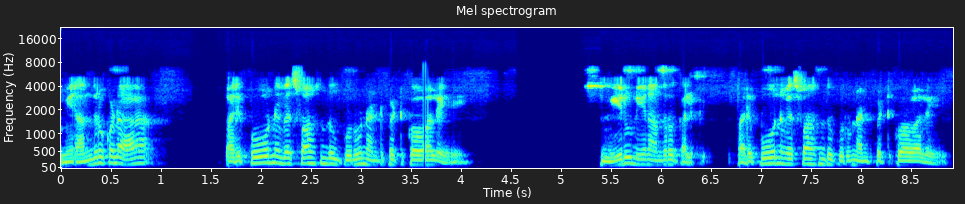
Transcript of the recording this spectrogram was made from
మీరందరూ కూడా పరిపూర్ణ విశ్వాసంతో గురువుని అంటిపెట్టుకోవాలి. మీరు నేను అందరూ కలిపి పరిపూర్ణ విశ్వాసంతో గురువుని అంటిపెట్టుకోవాలి.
